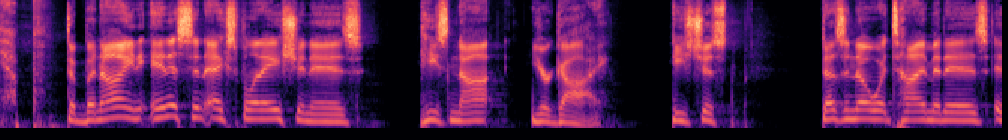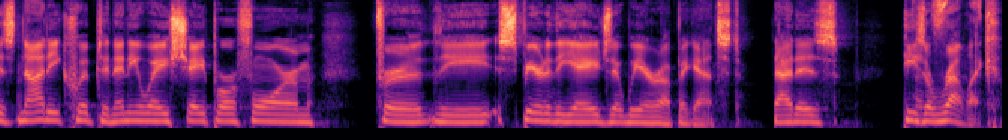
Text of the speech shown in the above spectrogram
Yep. The benign innocent explanation is he's not your guy. He's just doesn't know what time it is, is not equipped in any way shape or form for the spirit of the age that we are up against. That is he's that's, a relic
